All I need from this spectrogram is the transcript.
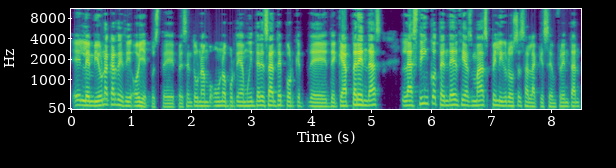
eh, le envió una carta y dice, oye, pues te presento una, una oportunidad muy interesante porque de, de, que aprendas las cinco tendencias más peligrosas a las que se enfrentan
